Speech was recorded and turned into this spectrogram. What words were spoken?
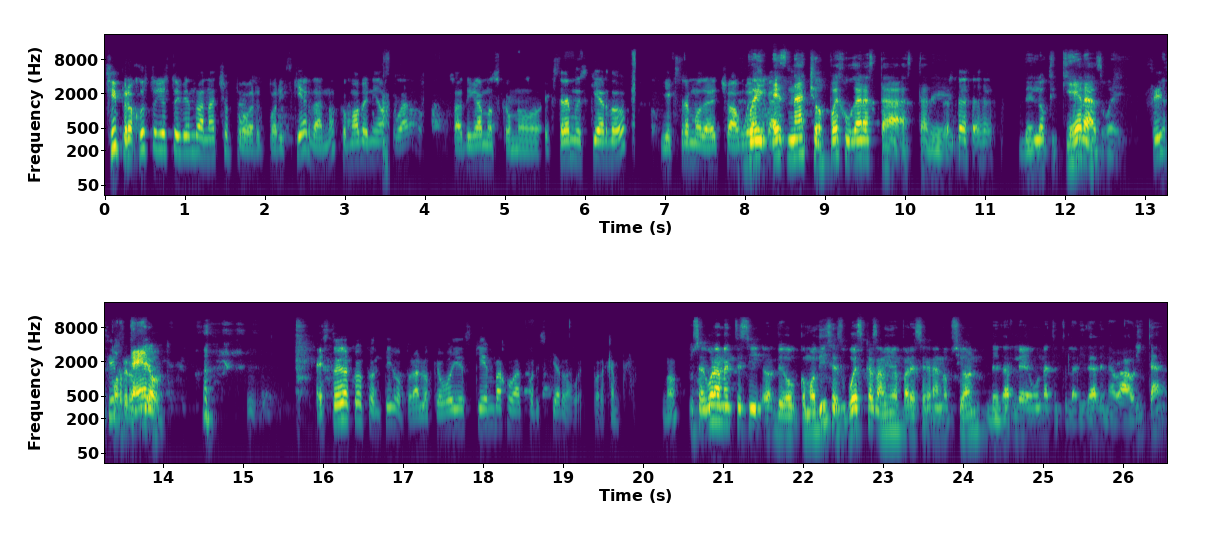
Sí, pero justo yo estoy viendo a Nacho por, por izquierda, ¿no? Como ha venido jugando. O sea, digamos, como extremo izquierdo, y extremo derecho a Güey, Huescas. es Nacho, puede jugar hasta, hasta de, de lo que quieras, güey. Sí, de sí, portero. pero estoy de acuerdo contigo, pero a lo que voy es quién va a jugar por izquierda, güey, por ejemplo, ¿no? Pues seguramente sí, digo, como dices, Huescas a mí me parece gran opción de darle una titularidad en ahorita.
